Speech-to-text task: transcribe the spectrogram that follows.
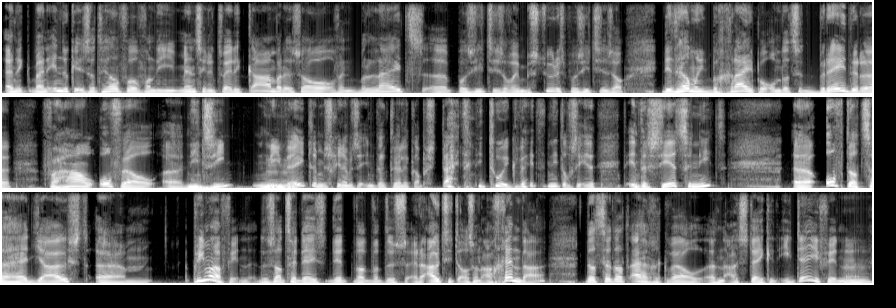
en ik, mijn indruk is dat heel veel van die mensen in de Tweede Kamer en zo, of in beleidsposities of in bestuurdersposities en zo, dit helemaal niet begrijpen, omdat ze het bredere verhaal ofwel uh, niet zien, niet mhm. weten. Misschien hebben ze intellectuele capaciteiten niet toe. Ik weet het niet. Of ze, het interesseert ze niet. Uh, of dat ze het juist um, prima vinden. Dus dat ze deze, dit, wat, wat dus eruit ziet als een agenda, dat ze dat eigenlijk wel een uitstekend idee vinden.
